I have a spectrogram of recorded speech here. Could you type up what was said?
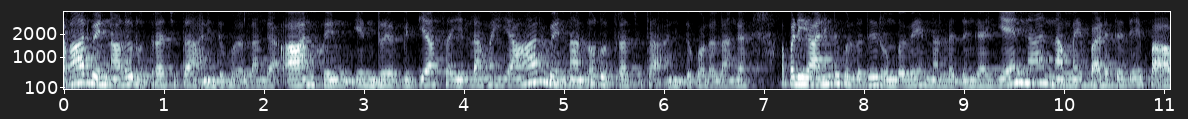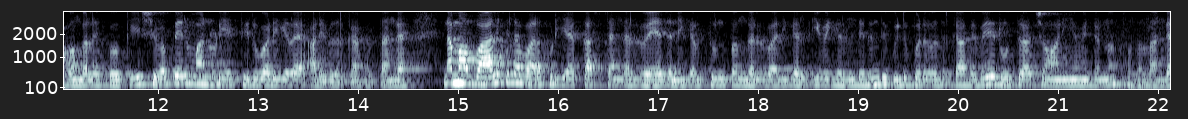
யார் வேணாலும் ருத்ராட்சத்தை அணிந்து கொள்ளலாங்க. ஆண் பெண் என்று வித்தியாசம் இல்லாமல் யார் வேணாலும் ருத்ராட்சத்தை அணிந்து கொள்ளலாங்க. அப்படி அணிந்து கொள்வது ரொம்பவே நல்லதுங்க. ஏன்னா நம்மை படைத்ததே பாவங்களை போக்கி சிவபெருமானுடைய திருவடிகளை அடைவதற்காகத்தாங்க. நம்ம வாழ்க்கையில் வரக்கூடிய கஷ்டங்கள் வேதனைகள் துன்பங்கள் வலிகள் இவைகளிலிருந்து விடுபடுவதற்காகவே ருத்ராட்சம் அணிய வேண்டும்னு சொல்லலாங்க.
